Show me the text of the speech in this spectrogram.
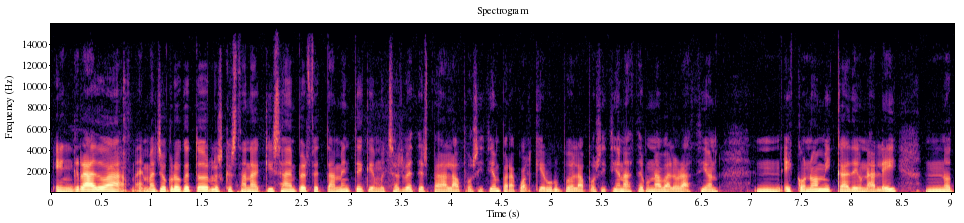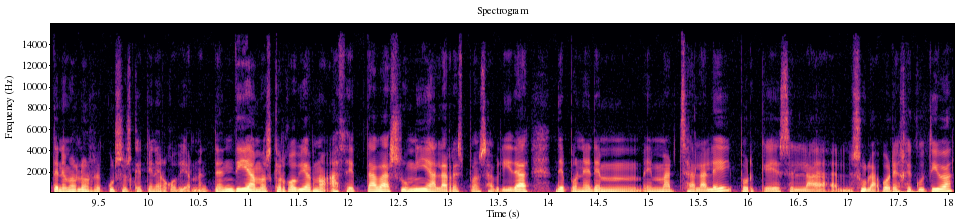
en grado A, además yo creo que todos los que están aquí saben perfectamente que muchas veces para la oposición, para cualquier grupo de la oposición, hacer una valoración mm, económica de una ley no tenemos los recursos que tiene el gobierno. Entendíamos que el gobierno aceptaba, asumía la responsabilidad de poner en, marcha la ley porque es su labor ejecutiva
